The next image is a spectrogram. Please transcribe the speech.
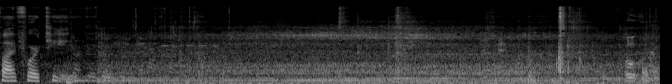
514. Oh.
